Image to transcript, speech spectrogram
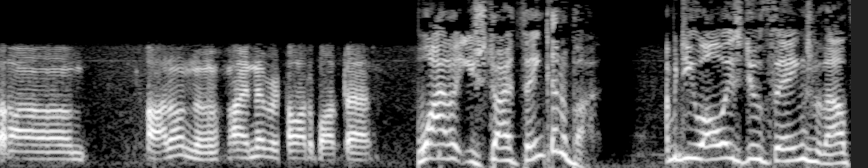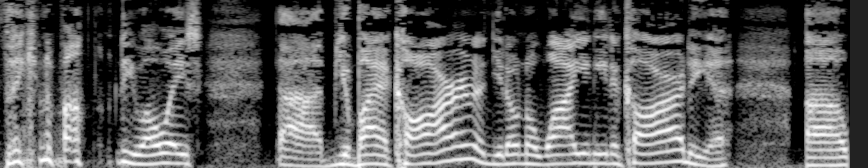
Um, I don't know. I never thought about that. Why don't you start thinking about it? I mean, do you always do things without thinking about them? Do you always, uh, you buy a car and you don't know why you need a car? Do you uh,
